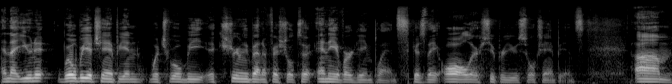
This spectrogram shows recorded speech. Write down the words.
And that unit will be a champion, which will be extremely beneficial to any of our game plans because they all are super useful champions. Um,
